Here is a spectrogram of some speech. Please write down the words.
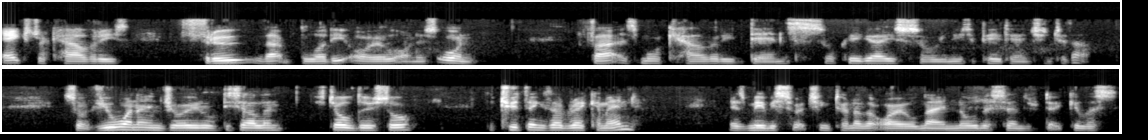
extra calories through that bloody oil on its own. Fat is more calorie dense, okay, guys, so you need to pay attention to that. So if you want to enjoy roti salan, still do so. The two things I'd recommend is maybe switching to another oil. Now, I know this sounds ridiculous.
